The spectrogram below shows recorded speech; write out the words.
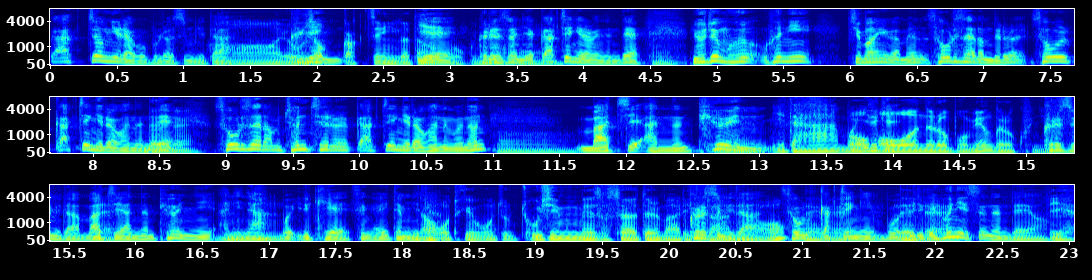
깍정이라고 불렀습니다. 아, 여기서 그게 깍쟁이가 나온 예, 거군요. 그래서 이제 깍쟁이라고 했는데 네. 요즘 흔- 흔히 지방에 가면 서울 사람들을 서울 깍쟁이라고 하는데 네네. 서울 사람 전체를 깍쟁이라고 하는 거는 어. 맞지 않는 표현이다. 뭐 어, 이렇게 어원으로 보면 그렇군요. 그렇습니다. 맞지 네. 않는 표현이 아니냐. 뭐 이렇게 생각이 야, 됩니다. 어떻게 보면 좀 조심해서 써야 될 말이기도 그렇습니다. 하네요. 서울 네. 깍쟁이 뭐 네네. 이렇게 흔히 쓰는데요. 예.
